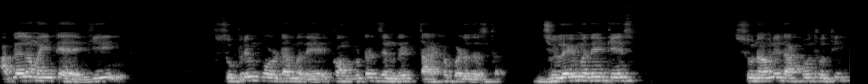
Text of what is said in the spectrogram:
आपल्याला माहिती आहे की सुप्रीम कोर्टामध्ये कॉम्प्युटर जनरेट तारखा पडत असतात. जुलैमध्ये केस सुनावणी दाखवत होती.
